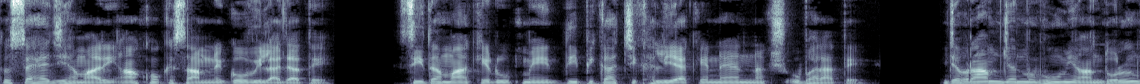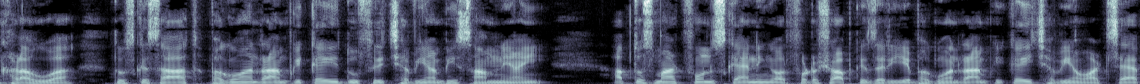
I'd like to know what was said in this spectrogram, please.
तो सहज ही हमारी आँखों के सामने गोविल आ जाते। सीता माँ के रूप में दीपिका चिखलिया के नयन नक्श उभर आते। जब राम जन्मभूमि आंदोलन खड़ा हुआ तो उसके साथ भगवान राम की कई दूसरी छवियाँ भी सामने आईं। अब तो स्मार्टफ़ोन स्कैनिंग और फोटोशॉप के ज़रिए भगवान राम की कई छवियाँ व्हाट्सएप,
